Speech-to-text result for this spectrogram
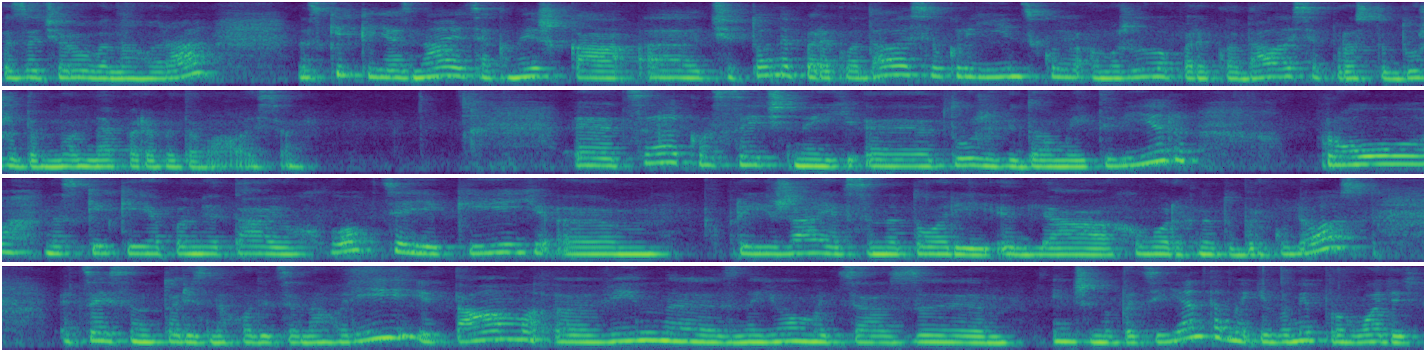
зачарована гора. Наскільки я знаю, ця книжка е, чи то не перекладалася українською, а можливо перекладалася, просто дуже давно не перевидавалася. Е, це класичний, дуже відомий твір про, наскільки я пам'ятаю, хлопця, який е, приїжджає в санаторій для хворих на туберкульоз. Цей санаторій знаходиться на горі, і там е, він знайомиться з іншими пацієнтами, і вони проводять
